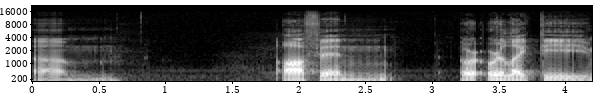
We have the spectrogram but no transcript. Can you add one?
um often or or like the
